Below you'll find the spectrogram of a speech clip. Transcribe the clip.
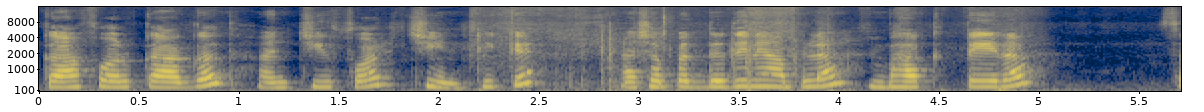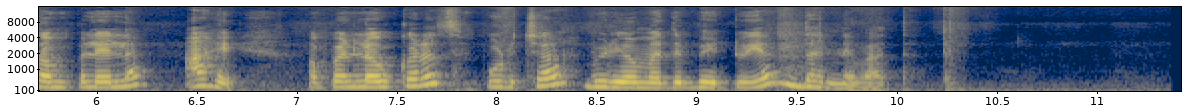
का फॉर कागद आणि ची फॉर चीन ठीक आहे? अशा पद्धतीने आपला भाग तेरा संपलेला आहे. आपण लवकरच पुढच्या व्हिडिओमध्ये भेटूया. धन्यवाद.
